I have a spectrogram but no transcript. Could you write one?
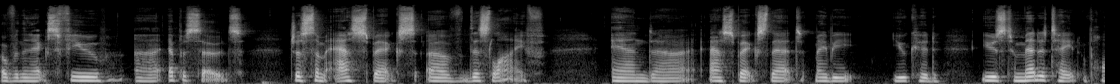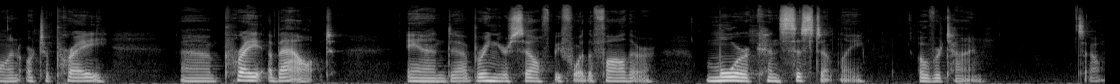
over the next few uh, episodes just some aspects of this life and uh, aspects that maybe you could use to meditate upon or to pray uh, pray about and uh, bring yourself before the Father more consistently over time. So,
